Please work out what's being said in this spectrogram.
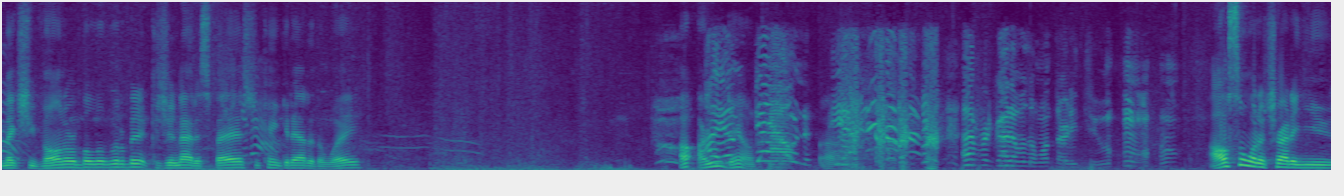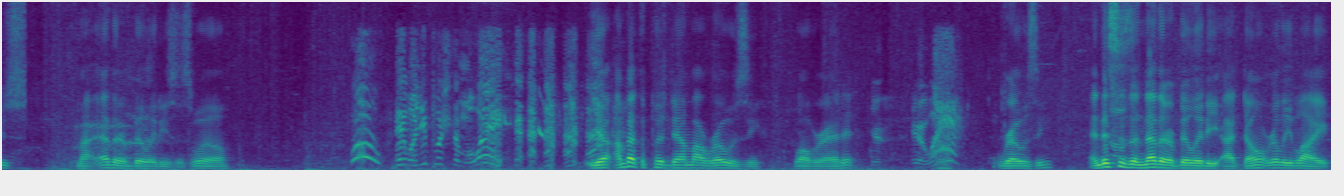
makes you vulnerable a little bit because you're not as fast. You can't get out of the way. Oh, are you down? down. Uh. yeah. I forgot it was a 132. I also want to try to use my other abilities as well. Woo! Hey, when you push them away. Yeah, I'm about to put down my Rosie while we're at it. You're, you're what? Rosie. And this is another ability I don't really like.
